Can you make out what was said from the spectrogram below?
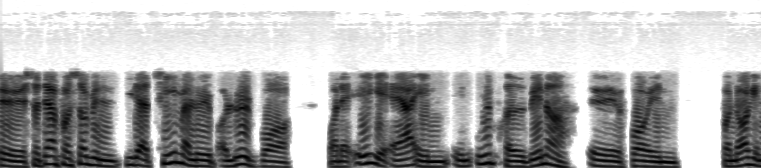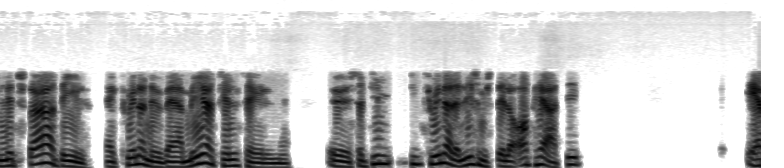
Øh, så derfor så vil de der temaløb og løb, hvor, hvor der ikke er en, en udpræget vinder øh, for, en, for nok en lidt større del af kvinderne, være mere tiltalende. Øh, så de, de kvinder, der ligesom stiller op her, det, ja,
